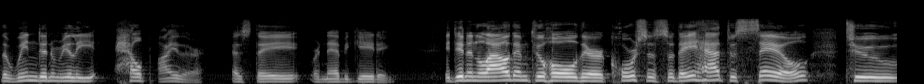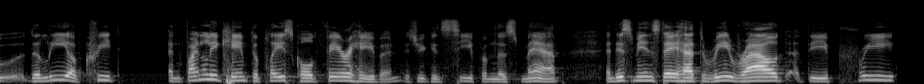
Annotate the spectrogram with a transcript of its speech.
the wind didn't really help either as they were navigating. It didn't allow them to hold their courses, so they had to sail to the lee of Crete and finally came to a place called Fairhaven, as you can see from this map. And this means they had to reroute the pre,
